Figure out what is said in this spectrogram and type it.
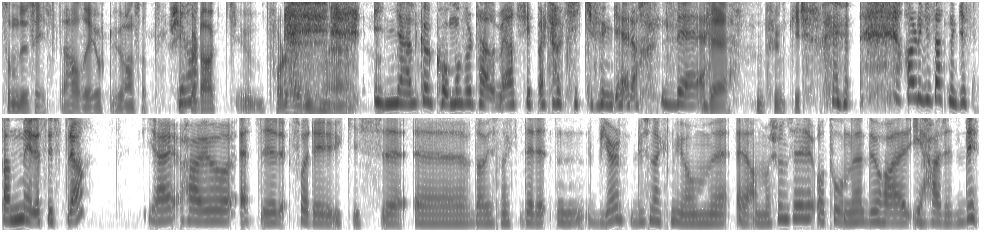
som du sier, det hadde det gjort uansett. Skippertak får du inn. eh, Ingen kan komme og fortelle meg at skippertak ikke fungerer. Det. Det funker. Har du ikke sett noe spennende i det siste? da? Jeg har jo etter forrige ukes uh, Da vi snakket dere, Bjørn, du snakket mye om uh, animasjonsserier, og Tone, du har iherdig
